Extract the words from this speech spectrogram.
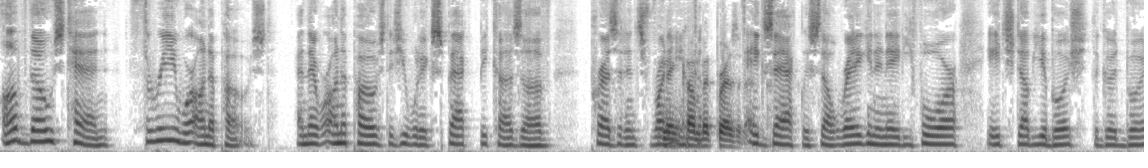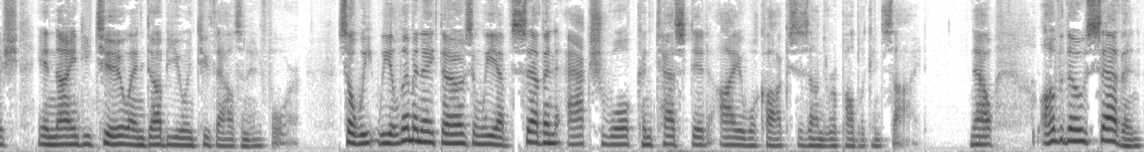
of those 10, three were unopposed. And they were unopposed, as you would expect, because of presidents running. incumbent president. Exactly. So Reagan in 84, H.W. Bush, the good Bush, in 92, and W in 2004. So we, we eliminate those, and we have seven actual contested Iowa caucuses on the Republican side. Now, of those seven,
